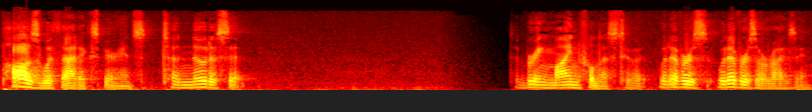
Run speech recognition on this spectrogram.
pause with that experience, to notice it, to bring mindfulness to it, whatever's, whatever's arising.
